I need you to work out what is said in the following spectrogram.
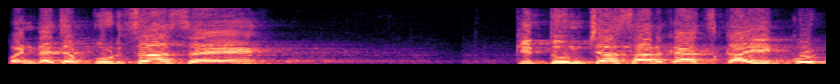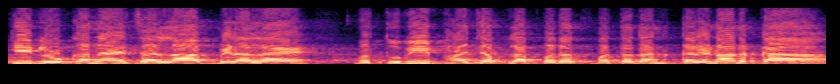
पण त्याच्या पुढचं असं आहे की तुमच्यासारख्याच काही कोटी लोकांना याचा लाभ मिळालाय मग तुम्ही भाजपला परत मतदान करणार का?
